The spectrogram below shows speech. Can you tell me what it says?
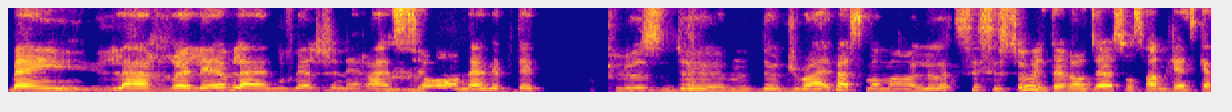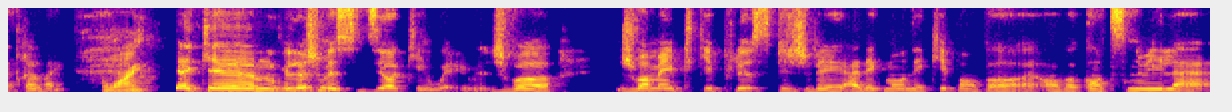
ben, la relève, la nouvelle génération, mm-hmm. on avait peut-être plus de, de, drive à ce moment-là, tu sais, c'est sûr, il était rendu à 75-80. Ouais. Fait que euh, là, je me suis dit, OK, ouais, je vais je vais m'impliquer plus, puis je vais, avec mon équipe, on va, on va continuer la,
